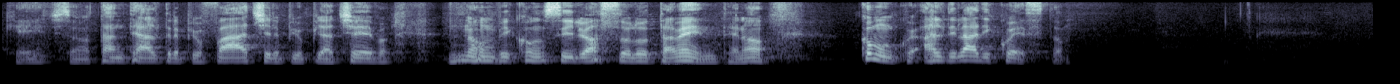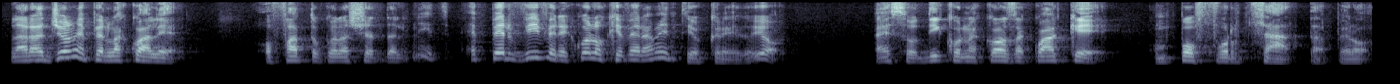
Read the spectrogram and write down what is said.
che ci sono tante altre più facili, più piacevoli, non vi consiglio assolutamente, no? Comunque, al di là di questo, la ragione per la quale ho fatto quella scelta all'inizio è per vivere quello che veramente io credo. Io adesso dico una cosa qua che un po' forzata, però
